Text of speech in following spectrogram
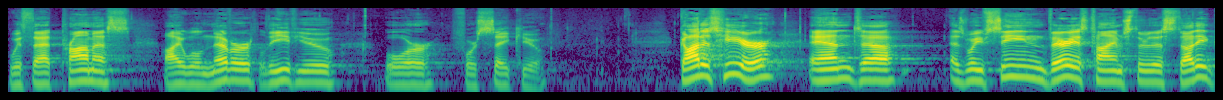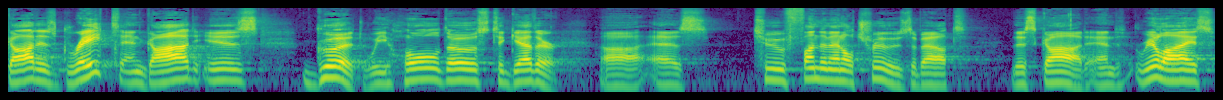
with that promise I will never leave you or forsake you. God is here, and uh, as we've seen various times through this study, God is great and God is good. We hold those together uh, as two fundamental truths about this God and realize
